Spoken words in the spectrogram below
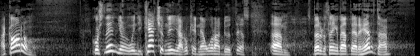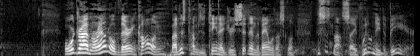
I caught them. Of course, then, you know, when you catch them, then you got, okay, now what do I do with this? Um, it's better to think about that ahead of time. Well, we're driving around over there, and Colin, by this time he's a teenager, he's sitting in the van with us going, This is not safe. We don't need to be here.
